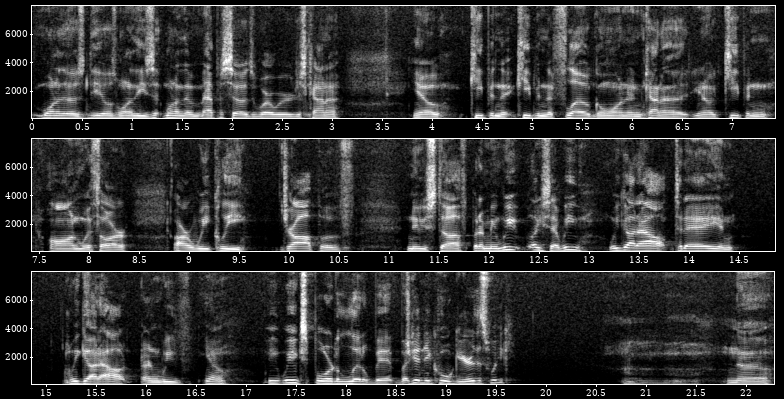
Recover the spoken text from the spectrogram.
one of those deals, one of these one of them episodes where we were just kind of, you know, keeping the keeping the flow going and kind of you know keeping on with our our weekly drop of new stuff. But I mean, we like I said, we we got out today and we got out and we've you know we, we explored a little bit, Did but you get any cool gear this week? Mm, no,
